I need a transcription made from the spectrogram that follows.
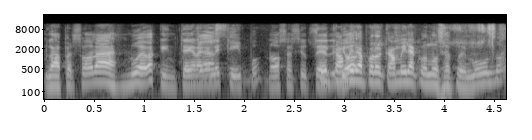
las personas nuevas que integran el equipo. No sé si ustedes... Sí, Camila, pero Camila conoce a todo el mundo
